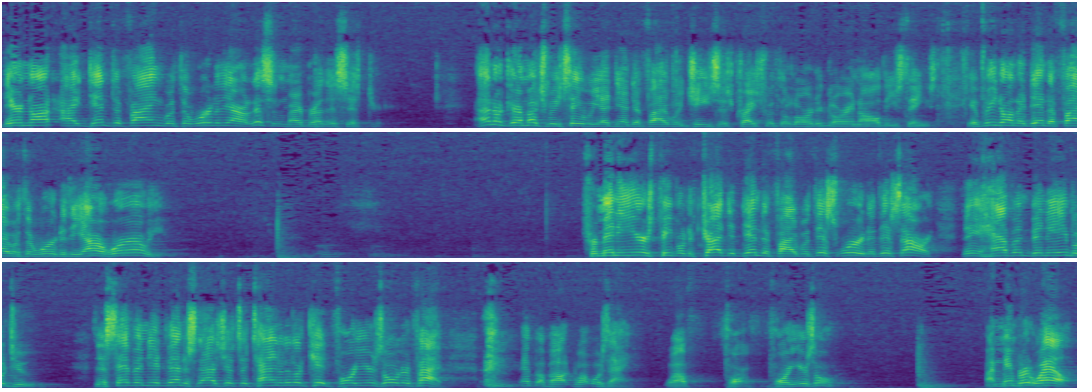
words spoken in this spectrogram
They're not identifying with the word of the hour. Listen, my brother, sister. I don't care how much we say we identify with Jesus Christ, with the Lord of glory, and all these things. If we don't identify with the word of the hour, where are we? For many years, people have tried to identify with this word of this hour. They haven't been able to. The Seventh Adventist, I was just a tiny little kid, four years old or five. About what was I? Well, four, four years old. I remember it well.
